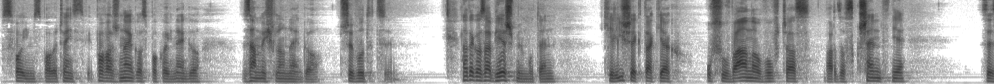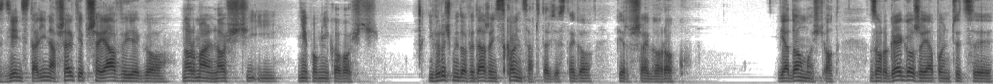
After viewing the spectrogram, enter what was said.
w swoim społeczeństwie poważnego, spokojnego, zamyślonego przywódcy. Dlatego zabierzmy mu ten kieliszek, tak jak usuwano wówczas bardzo skrzętnie ze zdjęć Stalina wszelkie przejawy jego normalności i niepomnikowości. I wróćmy do wydarzeń z końca 1941 roku. Wiadomość od Zorgego, że Japończycy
